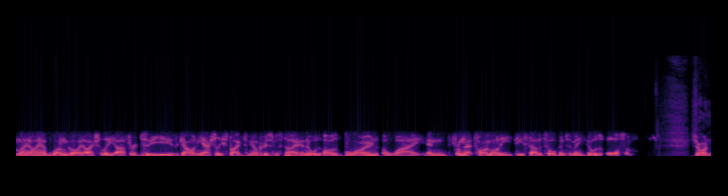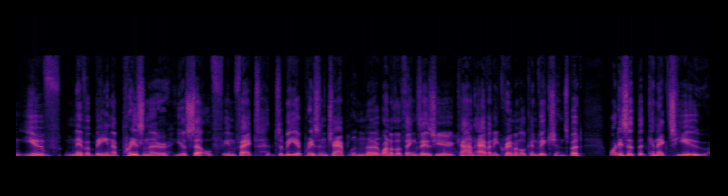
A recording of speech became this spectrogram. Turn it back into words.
mate, I had one guy actually after two years going, he actually spoke to me on Christmas Day, and it was I was blown away. And from that time on, he he started talking to me. It was awesome. Sean, you've never been a prisoner yourself. In fact, to be a prison chaplain, uh, one of the things is you can't have any criminal convictions. But what is it that connects you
